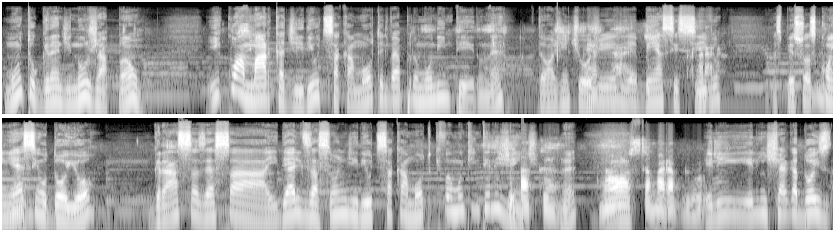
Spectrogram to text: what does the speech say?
muito grande no Japão. E com a marca de Ryuichi Sakamoto ele vai para o mundo inteiro, né? Então a gente hoje ele é bem acessível. As pessoas conhecem o Doyo graças a essa idealização de Ryuichi Sakamoto que foi muito inteligente, Bacana. né? Nossa, maravilhoso. Ele, ele enxerga dois.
